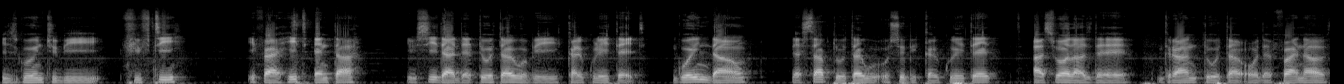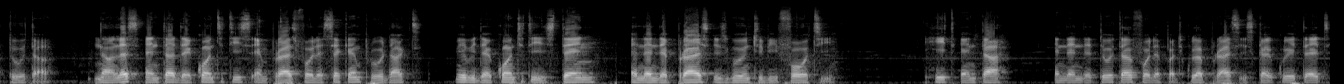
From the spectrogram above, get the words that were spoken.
is going to be 50 if I hit enter you see that the total will be calculated. Going down the subtotal will also be calculated as well as the grand total or the final total. Now let's enter the quantities and price for the second product. Maybe the quantity is 10 and then the price is going to be 40 hit enter and then the total for the particular price is calculated.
